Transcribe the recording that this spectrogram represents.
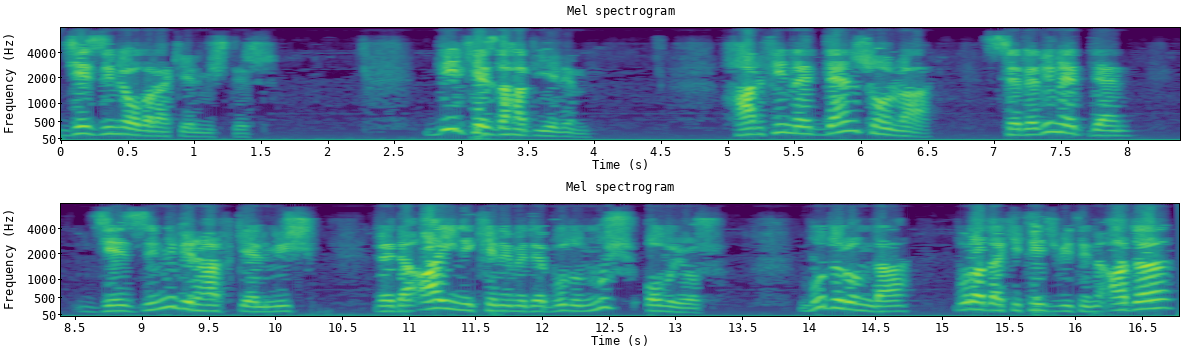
cezimli olarak gelmiştir. Bir kez daha diyelim. Harfi medden sonra sebebi medden cezimli bir harf gelmiş ve de aynı kelimede bulunmuş oluyor. Bu durumda buradaki tecvidin adı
